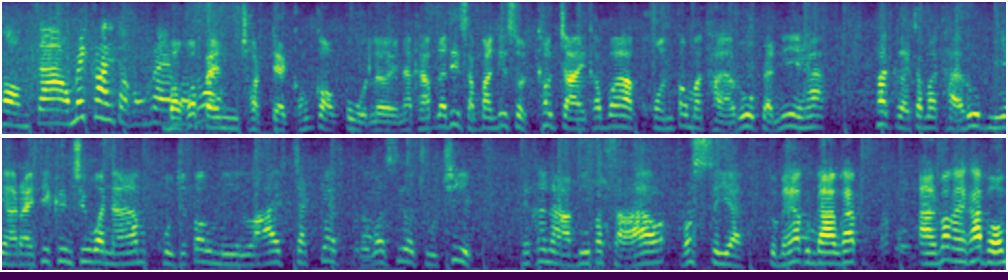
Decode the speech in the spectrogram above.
ของเจ้าไม่ไกลจากโรงแรมบอกว่าราด้วยเป็นช็อตเด็ดของเกาะกูดเลยนะครับ และที่สำคัญที่สุดเข้าใจครับว่าคนต้องมาถ่ายรูปแต่นี่ฮะ ถ้าเกิดจะมาถ่ายรูปมีอะไรที่ขึ้นชื่อว่าน้ำคุณจะต้องมีไลฟ์แจ็คเก็ตหรือว่าเสื้อชูชีพในขนาดมีภาษารัสเซียถูกไหมครับคุณดามครับ อ่านว่าไงครับผม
